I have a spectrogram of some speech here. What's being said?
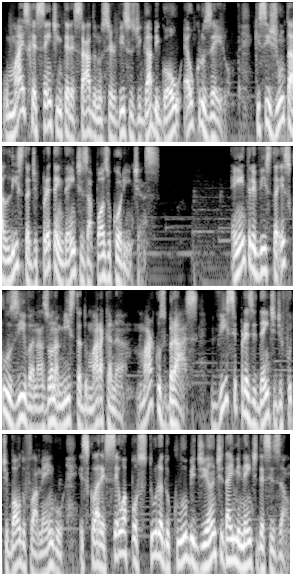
O mais recente interessado nos serviços de Gabigol é o Cruzeiro, que se junta à lista de pretendentes após o Corinthians. Em entrevista exclusiva na zona mista do Maracanã, Marcos Braz, vice-presidente de futebol do Flamengo, esclareceu a postura do clube diante da iminente decisão.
